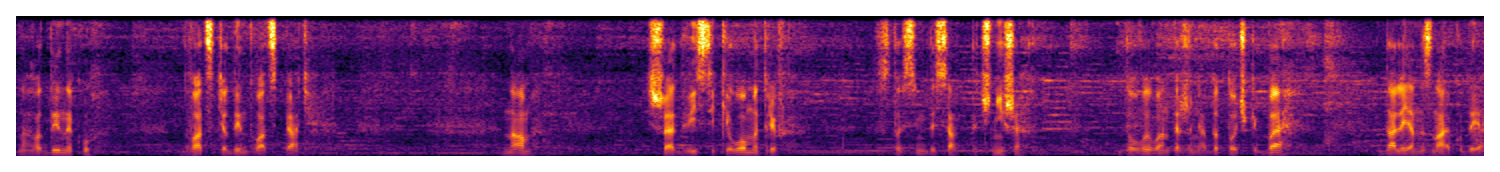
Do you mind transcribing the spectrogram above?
на годиннику 21.25. Нам ще 200 кілометрів, 170 точніше, до вивантаження до точки Б. Далі я не знаю, куди, я,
